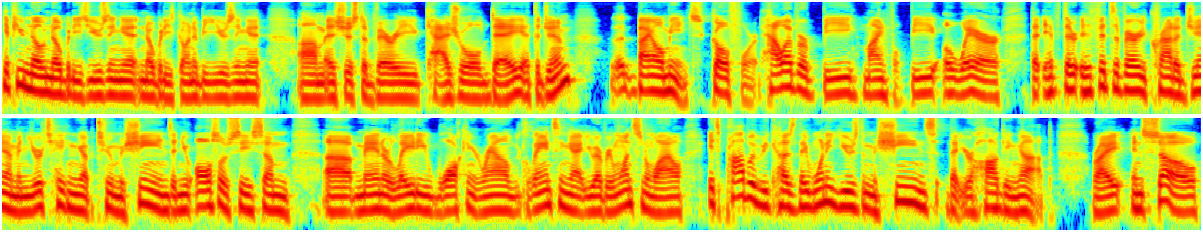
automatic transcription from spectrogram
if you know nobody's using it, nobody's going to be using it, um, it's just a very casual day at the gym, by all means, go for it. However, be mindful, be aware that if there if it's a very crowded gym and you're taking up two machines, and you also see some uh, man or lady walking around glancing at you every once in a while, it's probably because they want to use the machines that you're hogging up, right? And so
